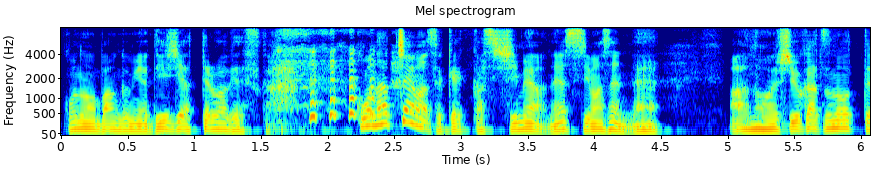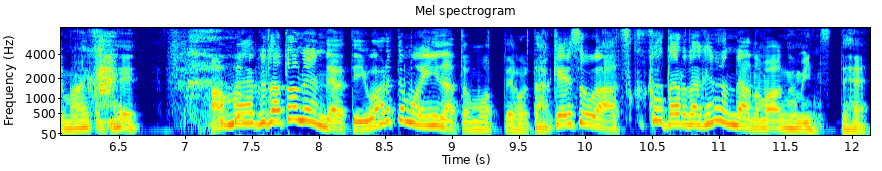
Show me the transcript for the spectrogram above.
この番組は DJ やってるわけですから。こうなっちゃいますよ結果。締めはね。すいませんね。あの就活のって毎回あんま役立たねえんだよって言われてもいいなと思って俺武井壮が熱く語るだけなんだよあの番組っつって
